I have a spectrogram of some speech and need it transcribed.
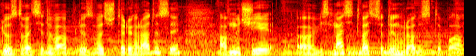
плюс 22, плюс 24 градуси, а вночі 18-21 градус тепла.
